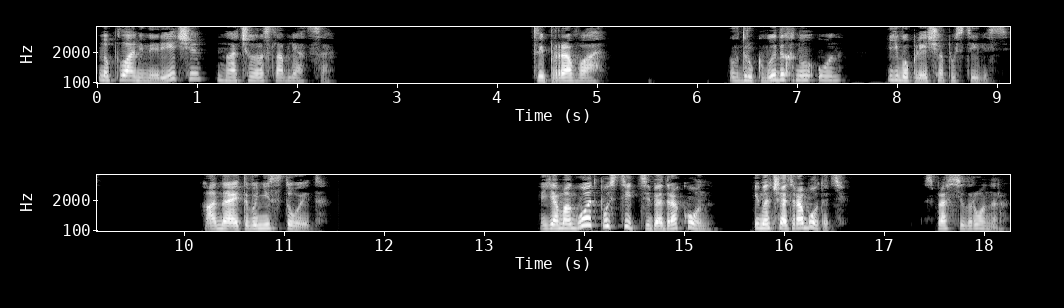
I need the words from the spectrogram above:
но пламенной речи начал расслабляться. «Ты права!» Вдруг выдохнул он, его плечи опустились. «Она этого не стоит!» «Я могу отпустить тебя, дракон, и начать работать?» Спросил Ронар.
